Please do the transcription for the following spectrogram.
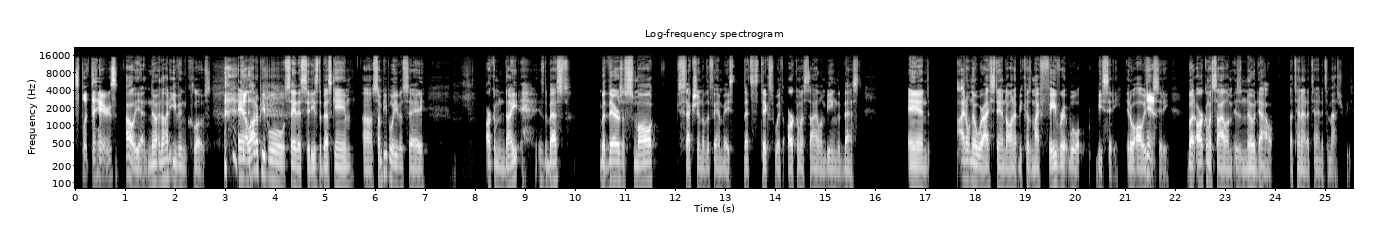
split the hairs. Oh yeah, no, not even close. and a lot of people say that City is the best game. Uh, some people even say Arkham Knight is the best. But there's a small section of the fan base that sticks with Arkham Asylum being the best. And I don't know where I stand on it because my favorite will be City. It'll always Yeah. be City. But Arkham Asylum is no doubt a 10 out of 10. It's a masterpiece.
